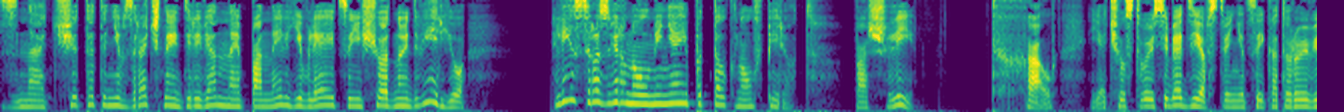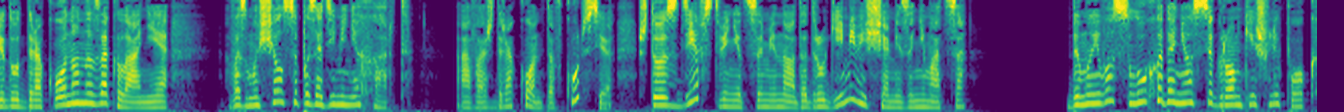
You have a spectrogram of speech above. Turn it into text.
«Значит, эта невзрачная деревянная панель является еще одной дверью», — Лис развернул меня и подтолкнул вперед. «Пошли!» «Тхал, я чувствую себя девственницей, которую ведут дракону на заклание!» Возмущался позади меня Харт. «А ваш дракон-то в курсе, что с девственницами надо другими вещами заниматься?» До моего слуха донесся громкий шлепок,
